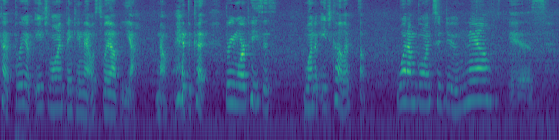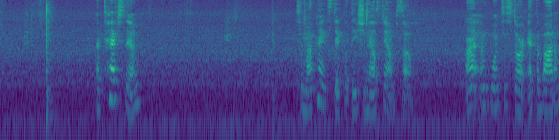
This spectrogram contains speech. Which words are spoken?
Cut three of each one thinking that was 12. Yeah, no. I had to cut three more pieces, one of each color. So what I'm going to do now is attach them to my paint stick with these chenille stems. So I am going to start at the bottom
